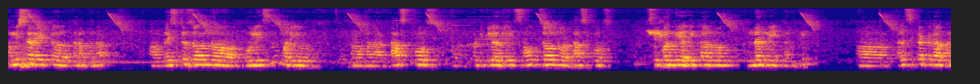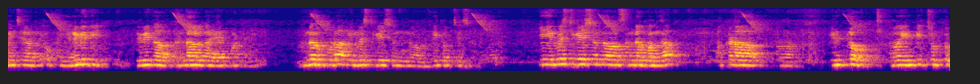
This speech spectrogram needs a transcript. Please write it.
కమిషనరేట్ తరఫున వెస్ట్ జోన్ పోలీసు మరియు మన task force particularly south zone task force సిబ్బంది అధికారులు అందరినీ కలిపి కలిసికట్టుగా పనిచేయాలని ఒక ఎనిమిది వివిధ బృందాలుగా ఏర్పాటయ్యి అందరూ కూడా ఇన్వెస్టిగేషన్ టేకప్ చేశారు. ఈ ఇన్వెస్టిగేషన్ సందర్భంగా అక్కడ ఇంట్లో ఇంటి చుట్టూ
